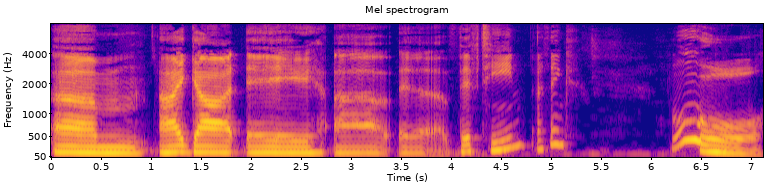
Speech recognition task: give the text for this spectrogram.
Um, I got a uh, uh fifteen, I think. Ooh.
